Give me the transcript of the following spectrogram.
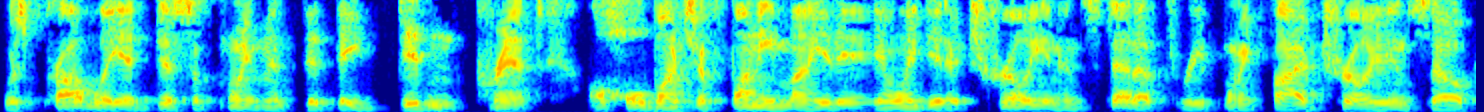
was probably a disappointment that they didn't print a whole bunch of funny money. They only did a trillion instead of 3.5 trillion. So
